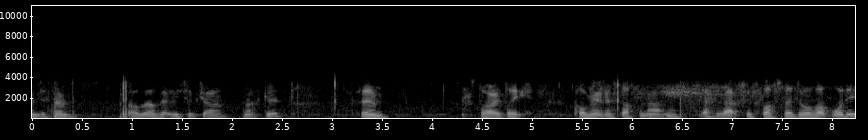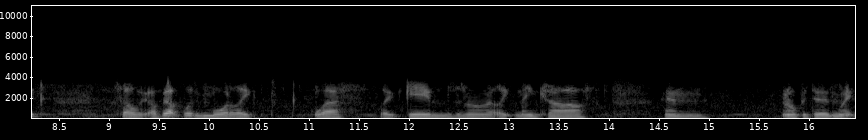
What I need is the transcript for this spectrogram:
I just found, oh well, I've got a YouTube channel, that's good. Then started like commenting and stuff and that, and this is actually the first video I've uploaded. So I'll be uploading more like with like games and all that, like Minecraft, and I'll be doing like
